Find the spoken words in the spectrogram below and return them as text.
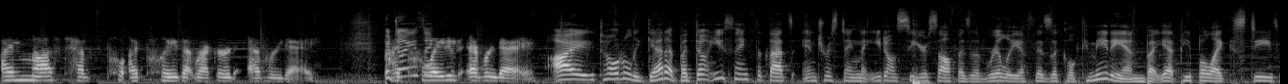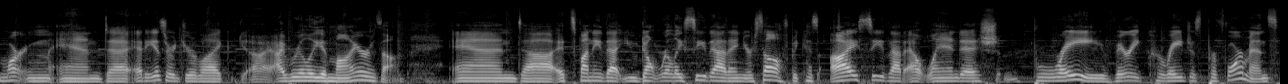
I must have pl- I played that record every day. But don't I you played think, it every day. I totally get it, but don't you think that that's interesting that you don't see yourself as a really a physical comedian, but yet people like Steve Martin and uh, Eddie Izzard, you're like, I, I really admire them. And uh, it's funny that you don't really see that in yourself because I see that outlandish, brave, very courageous performance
